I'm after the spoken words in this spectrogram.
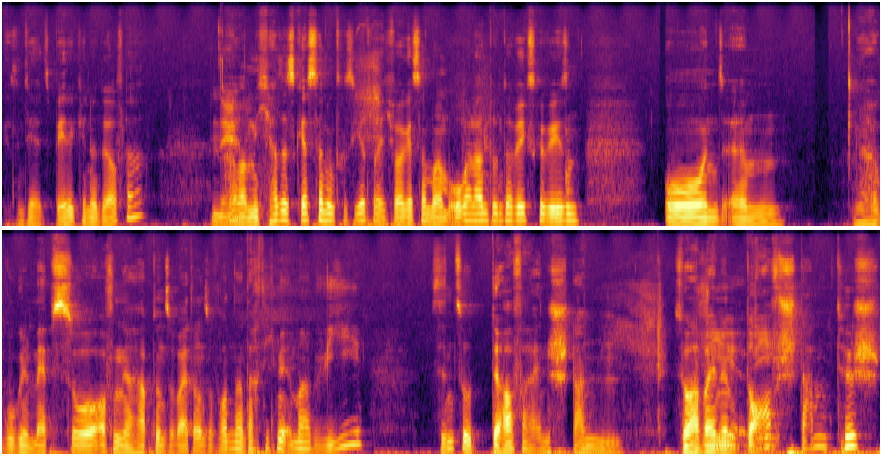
wir sind ja jetzt beide keine Dörfler, Nee. aber mich hat es gestern interessiert, weil ich war gestern mal im Oberland unterwegs gewesen und ähm, ja, Google Maps so offen gehabt und so weiter und so fort. Und dann dachte ich mir immer, wie sind so Dörfer entstanden? So, aber in Wie- einem wie- Dorfstammtisch,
